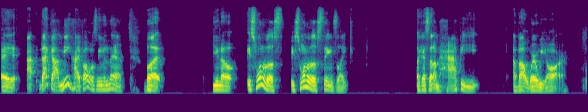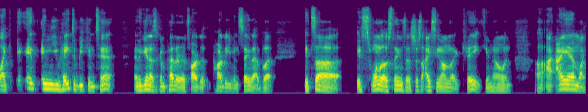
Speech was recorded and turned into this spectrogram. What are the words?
Hey, I, that got me hype. I wasn't even there, but you know, it's one of those. It's one of those things. Like, like I said, I'm happy about where we are. Like, and and you hate to be content. And again, as a competitor, it's hard to hard to even say that, but it's uh it's one of those things that's just icing on the cake, you know. And uh, I, I am like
